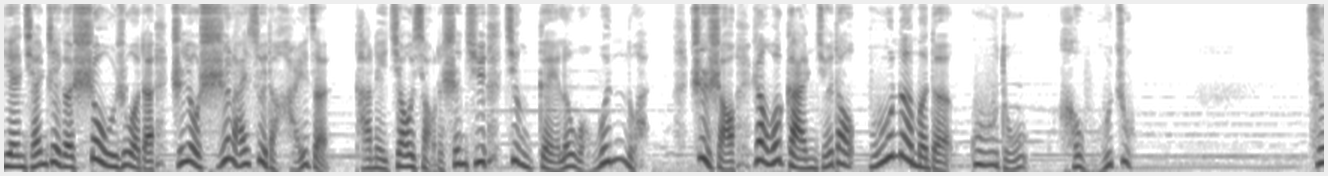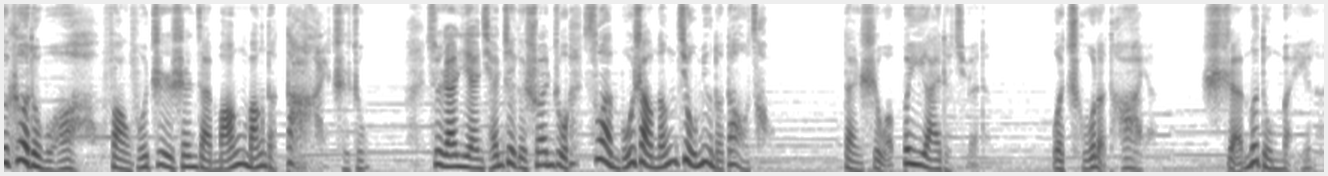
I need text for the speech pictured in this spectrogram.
眼前这个瘦弱的只有十来岁的孩子，他那娇小的身躯竟给了我温暖，至少让我感觉到不那么的孤独和无助。此刻的我仿佛置身在茫茫的大海之中。虽然眼前这个栓柱算不上能救命的稻草，但是我悲哀的觉得，我除了他呀，什么都没了。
